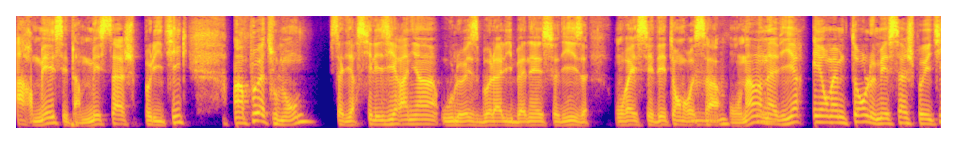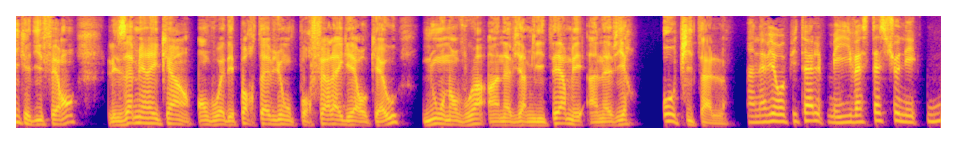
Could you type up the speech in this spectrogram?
armé, c'est un message politique un peu à tout le monde. C'est-à-dire si les Iraniens ou le Hezbollah libanais se disent on va essayer d'étendre ça, mhm. on a un mhm. navire et en même temps le message politique est différent. Les Américains envoient des porte-avions pour faire la guerre au cas où. Nous on envoie un navire militaire mais un navire hôpital. Un navire hôpital, mais il va stationner où?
